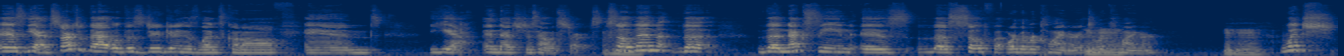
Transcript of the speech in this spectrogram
is yeah, it starts with that with this dude getting his legs cut off and yeah, and that's just how it starts. So Mhm. then the the next scene is the sofa or the recliner. It's Mhm. a recliner, hmm which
